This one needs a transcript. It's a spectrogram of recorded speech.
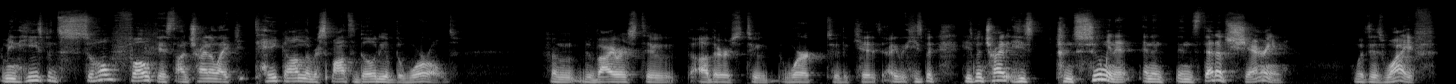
I mean, he's been so focused on trying to like take on the responsibility of the world from the virus to the others to work to the kids. He's been he's been trying to he's consuming it and in, instead of sharing with his wife,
